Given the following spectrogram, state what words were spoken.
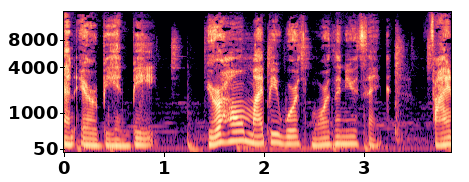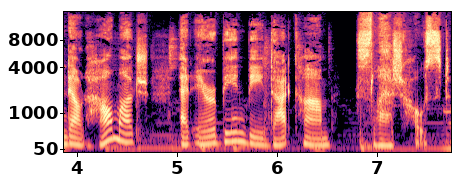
an Airbnb. Your home might be worth more than you think. Find out how much at airbnb.com/slash host.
